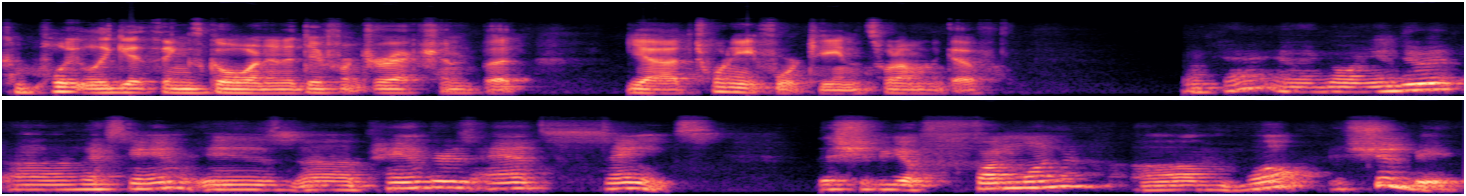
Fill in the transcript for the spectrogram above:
completely get things going in a different direction. But yeah, 28 14. That's what I'm going to go. Okay, and then going into it, uh, next game is uh, Panthers at Saints. This should be a fun one. Um, well, it should be.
